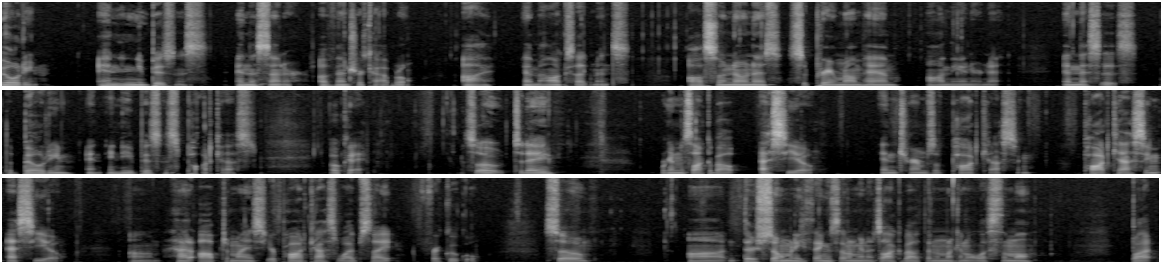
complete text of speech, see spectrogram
building and any business in the center of venture capital. I am Alex Edmonds, also known as Supreme Rum Ham on the internet, and this is the Building an Indie Business Podcast. Okay, so today we're going to talk about SEO in terms of podcasting, podcasting SEO, um, how to optimize your podcast website for Google. So, uh, there's so many things that I'm going to talk about that I'm not going to list them all. But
